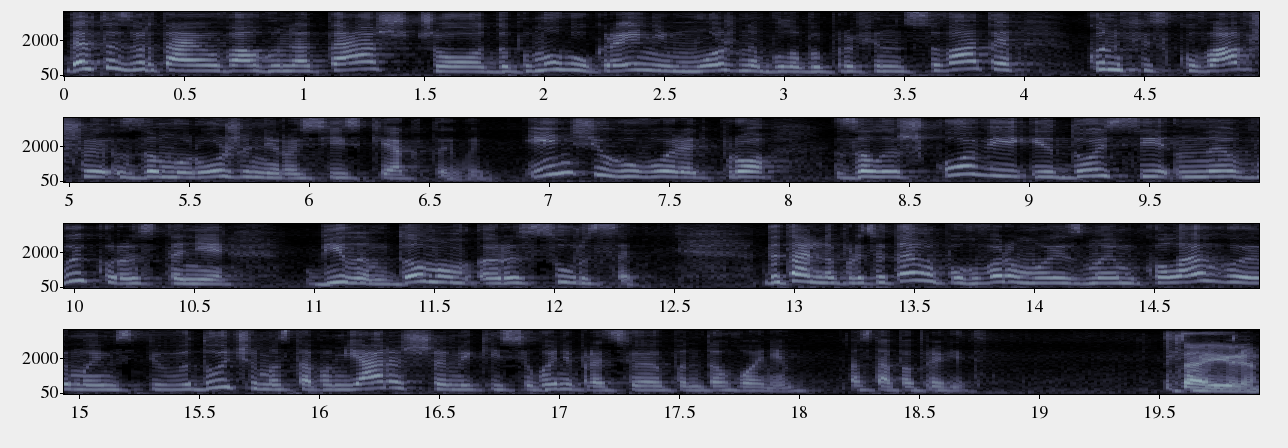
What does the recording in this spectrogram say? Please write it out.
Дехто звертає увагу на те, що допомогу Україні можна було би профінансувати, конфіскувавши заморожені російські активи. Інші говорять про залишкові і досі не використані білим домом ресурси. Детально про цю тему поговоримо із моїм колегою, моїм співведучим Остапом Яришем, який сьогодні працює у Пентагоні. Остапе, привіт. Вітаю, Юля.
